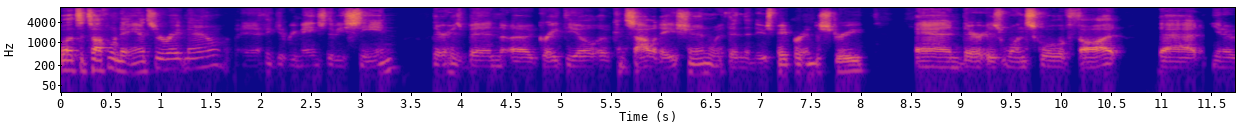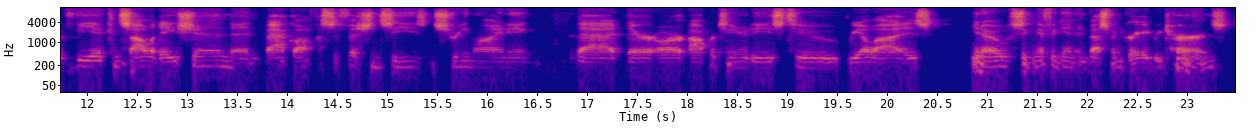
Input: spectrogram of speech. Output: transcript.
Well, it's a tough one to answer right now. And I think it remains to be seen. There has been a great deal of consolidation within the newspaper industry. And there is one school of thought that you know via consolidation and back office efficiencies and streamlining that there are opportunities to realize you know significant investment grade returns.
